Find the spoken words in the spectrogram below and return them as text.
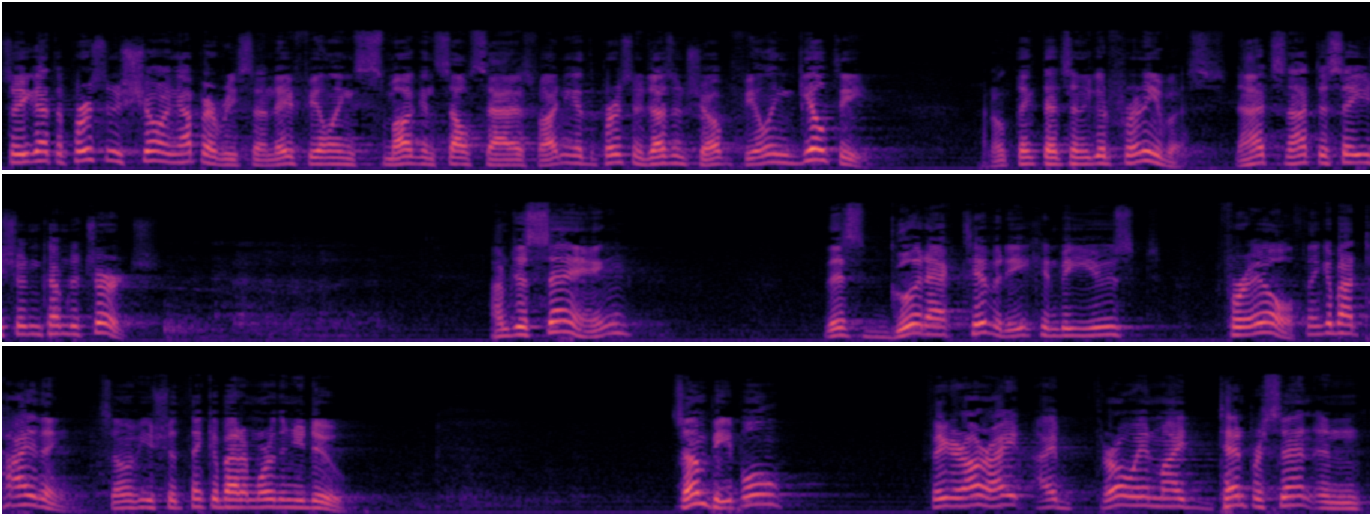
So you got the person who's showing up every Sunday feeling smug and self-satisfied, and you got the person who doesn't show up feeling guilty. I don't think that's any good for any of us. That's not to say you shouldn't come to church. I'm just saying this good activity can be used for ill. Think about tithing. Some of you should think about it more than you do. Some people figure, all right, I throw in my 10% and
